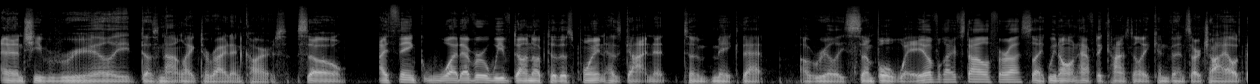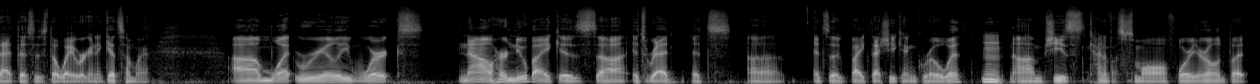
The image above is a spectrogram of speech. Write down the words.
and she really does not like to ride in cars. So I think whatever we've done up to this point has gotten it to make that a really simple way of lifestyle for us. Like we don't have to constantly convince our child that this is the way we're going to get somewhere. Um, what really works now, her new bike is uh, it's red. It's uh, It's a bike that she can grow with. Um, she's kind of a small four year old, but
